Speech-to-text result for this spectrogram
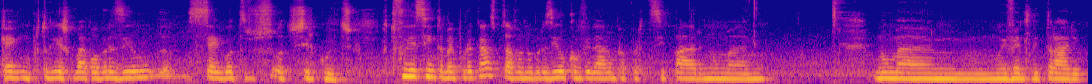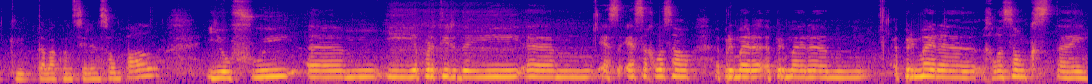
quem, um português que vai para o Brasil segue outros, outros circuitos. Fui assim também por acaso, estava no Brasil, convidaram para participar numa, numa, num evento literário que estava a acontecer em São Paulo e eu fui um, e a partir daí um, essa, essa, relação a primeira a primeira a primeira relação que se tem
